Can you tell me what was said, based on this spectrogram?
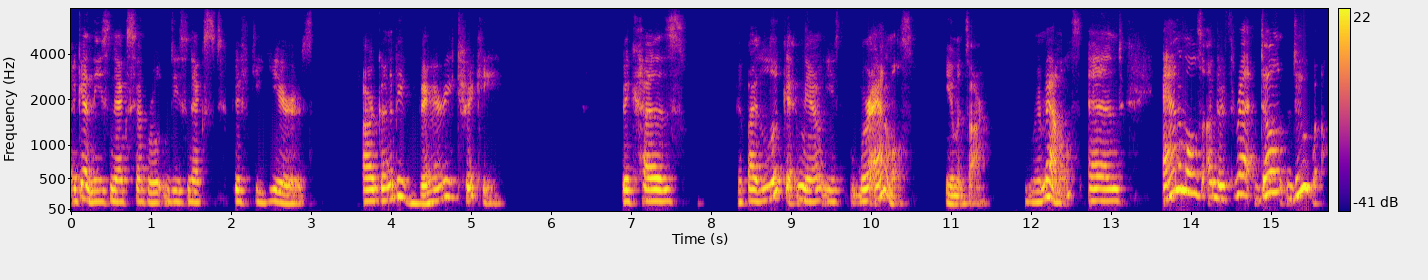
again, these next several, these next 50 years are going to be very tricky because if I look at, you know, you, we're animals, humans are, we're mammals, and animals under threat don't do well.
